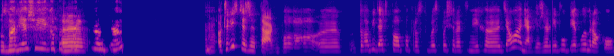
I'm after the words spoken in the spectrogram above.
Obawia się jego postaci e, cały czas? Mm, oczywiście, że tak, bo y, to widać po po prostu bezpośrednich e, działaniach. Jeżeli w ubiegłym roku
